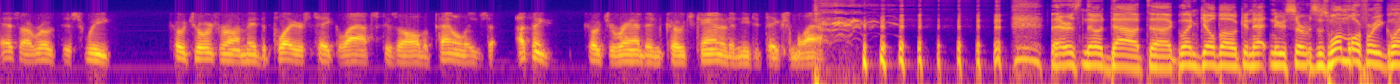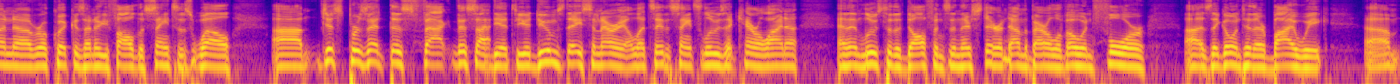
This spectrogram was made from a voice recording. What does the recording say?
as I wrote this week, Coach Orgeron made the players take laps because of all the penalties. I think Coach Aranda and Coach Canada need to take some laps. There's no doubt. Uh, Glenn Guilbeau, Gannett News Services. One more for you, Glenn, uh, real quick, because I know you follow the Saints as well. Um, just present this fact, this idea to you. Doomsday scenario. Let's say the Saints lose at Carolina and then lose to the Dolphins, and they're staring down the barrel of 0 and 4 uh, as they go into their bye week. Um,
